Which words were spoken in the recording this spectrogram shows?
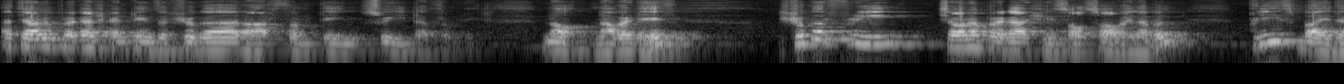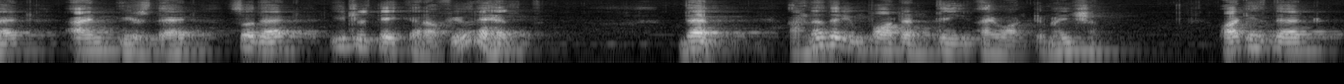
a Chyavanaprash contains a sugar or something sweet or something. No, nowadays, sugar-free Chyavanaprash is also available. Please buy that and use that so that it will take care of your health. Then, another important thing I want to mention. What is that?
